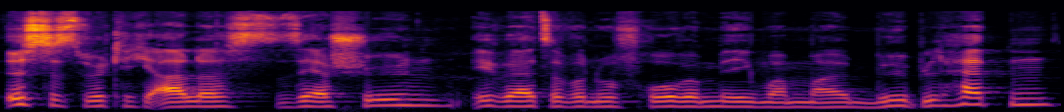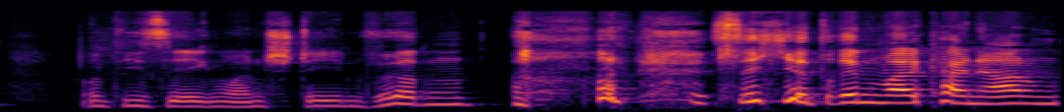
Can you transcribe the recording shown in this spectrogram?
ist es wirklich alles sehr schön. Ich wäre jetzt aber nur froh, wenn wir irgendwann mal Möbel hätten und diese irgendwann stehen würden. Und sich hier drin mal, keine Ahnung.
